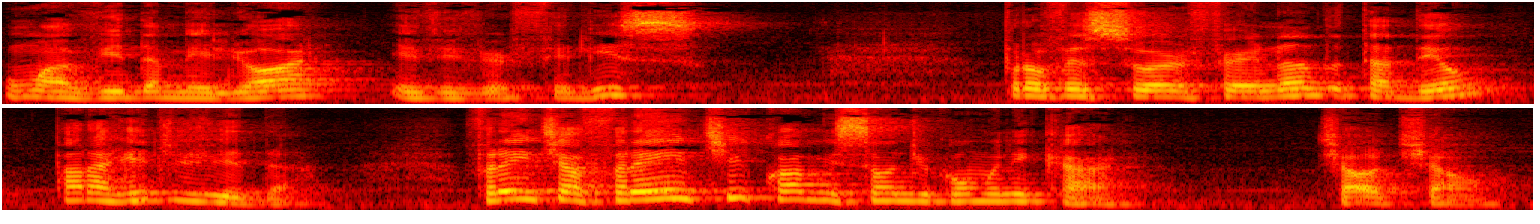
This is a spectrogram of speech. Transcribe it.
uma vida melhor e viver feliz? Professor Fernando Tadeu para a Rede Vida. Frente a frente com a missão de comunicar. Tchau, tchau.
